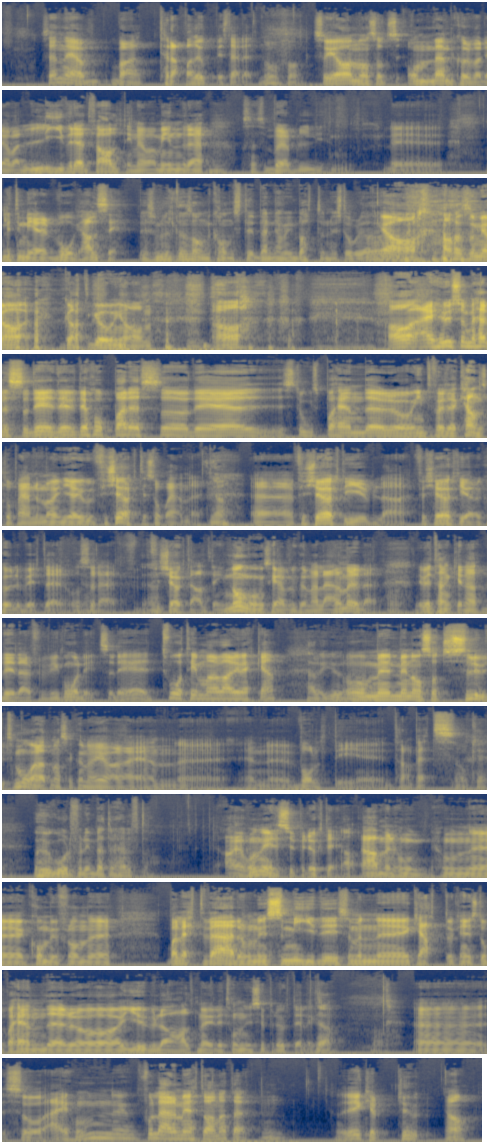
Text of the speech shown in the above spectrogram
sen har jag bara trappat upp istället. Fan. Så jag har någon sorts omvänd kurva där jag var livrädd för allting när jag var mindre. Mm. Och sen så började jag bli lite, li- lite mer våghalsig. Det är som en liten sån konstig Benjamin Button historia. Ja, som jag got going on. Ja. Ja, nej, hur som helst. Det, det, det hoppades och det stods på händer och inte för att jag kan stå på händer men jag försökte stå på händer. Ja. Eh, försökte hjula, försökte göra kullerbyttor och sådär. Ja. Försökte allting. Någon gång ska jag väl kunna lära mig det där. Det är väl tanken att det är därför vi går dit. Så det är två timmar varje vecka. Herregud. Och med, med någon sorts slutmål att man ska kunna göra en, eh, en eh, volt i eh, trampets. Okej. Och hur går det för din bättre hälft då? Ja, hon är superduktig. Ja. Ja, men hon, hon eh, kommer ju från eh, balettvärlden. Hon är smidig som en eh, katt och kan ju stå på händer och hjula och allt möjligt. Hon är ju superduktig liksom. Ja. ja. Så nej, hon får lära mig ett och annat där. Mm. Det är kul. Kul. Ja.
